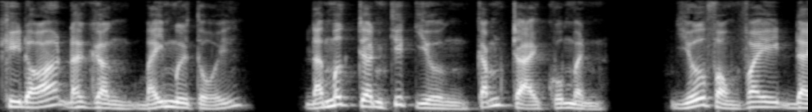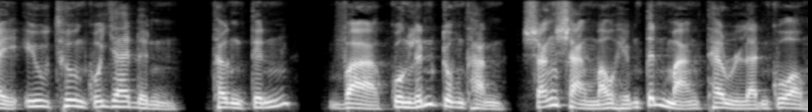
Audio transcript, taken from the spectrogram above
khi đó đã gần 70 tuổi, đã mất trên chiếc giường cắm trại của mình, giữa vòng vây đầy yêu thương của gia đình, thân tín và quân lính trung thành sẵn sàng mạo hiểm tính mạng theo lệnh của ông.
